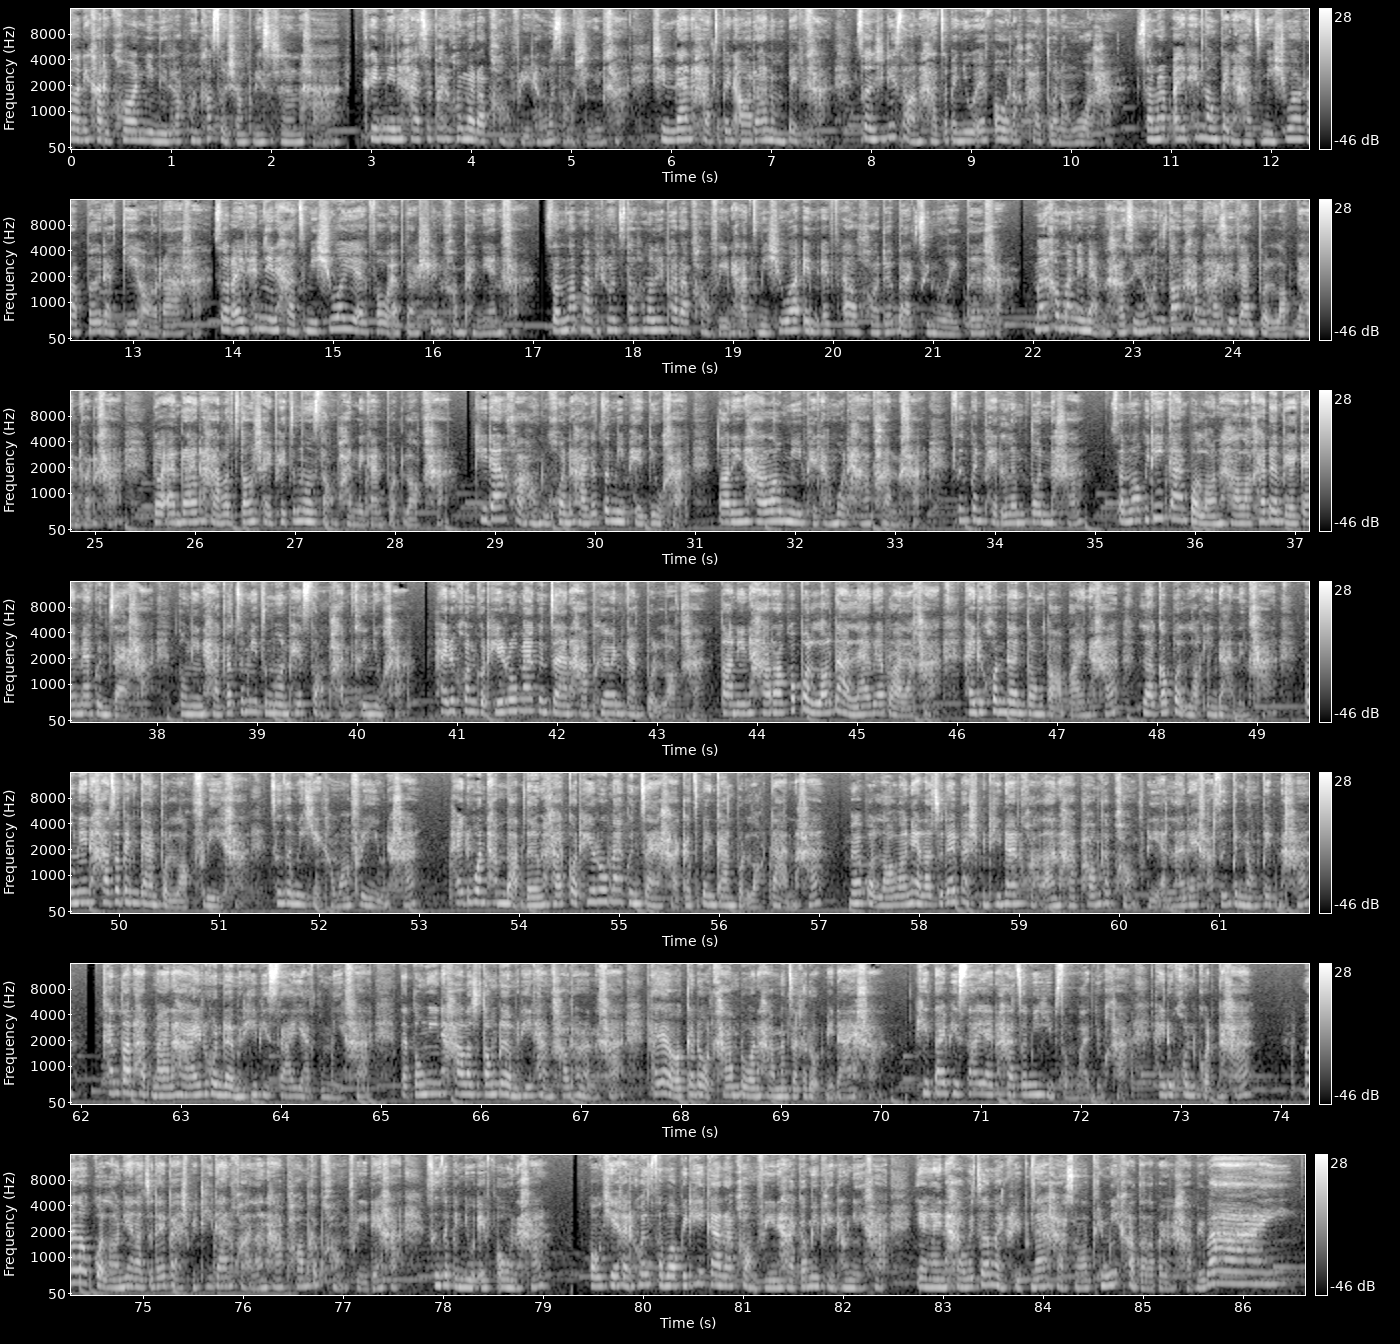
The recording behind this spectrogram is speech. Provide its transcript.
สวัสดีค่ะทุกคน ยินดีต้อนรับทุกคนเข้าสู่ช่อง Police Channel นะคะ คลิปนี้นะคะจะพาทุกคนมารับของฟรีทั้งหมด 2 ชิ้นกันค่ะ ชิ้นแรกนะคะจะเป็นออร่าน้องเป็ดค่ะ ส่วนชิ้นที่2นะคะจะเป็น UFO ลักพาตัวน้องวัวค่ะสำหรับไอเทมน้องเป็ดนะคะจะมีชื่อว่า Rubber Ducky Aura ค่ะ ส่วนไอเทมนี้นะคะจะมีชื่อว่า UFO Abduction Companion ค่ะสำหรับมปที่ทุนจะต้องเข้ามาเล่นเพื่อรับของฟรีนะคะจะมีชื่อว่า NFL Quarterback Simulator ค่ะเมื่อเข้ามาในแมปนะคะ สิ่งที่ทุกคนจะต้องทำนะคะคือการปลดล็อกด่านก่อนค่ะ โดยอันแรกนะคะเราจะต้องใช้เพชรจำนวน 2,000 ในการปลดล็อกค่ะ ที่ด้านขวาของทุกคนนะคะ ก็จะมีเพชรอยู่ค่ะ ตอนนี้นะคะเรามีเพชรทั้งหมด 5,000 ค่ะ ซึ่งเป็นเพชรเริ่มต้นนะคะสำหรับวิธีการปลดล็อกนะคะ เราแค่เดินไปใกล้ๆแม่กุญแจค่ะ ตรงนี้นะคะก็จะมีจำนวนเพชร2,000 ขึ้นอยู่ค่ะให้ทุกคนกดที่รูปแม่กุญแจนะคะ เพื่อเป็นการปลดล็อกค่ะ ตอนนี้นะคะ เราก็ปลดล็อกด่านแรกเรียบร้อยแล้วค่ะ ให้ทุกคนเดินตรงต่อไปนะคะ แล้วก็ปลดล็อกอีกด่านหนึ่งค่ะ ตรงนี้นะคะจะเป็นการปลดล็อกฟรีค่ะ ซึ่งจะมีเขียนคำว่าฟรีอยู่นะคะ ให้ทุกคนทำแบบเดิมนะคะ กดที่รูปแม่กุญแจค่ะ ก็จะเป็นการปลดล็อกด่านนะคะ เมื่อปลดล็อกแล้วเนี่ยเราจะได้แบตเป็นที่ด้านขวาแล่างนะคะ พร้อมกับของฟรีอันแรกได้ค่ะ ซึ่งเป็นน้องเป็ดนะคะ ขั้นตอนถัดมานะคะให้ทุกคนเดินมาที่พิซซ่ายักตรงนี้ค่ะ แต่ตรงนี้นะคะเราจะต้องเดินมาที่ทางเข้าเท่านั้นค่ะ ถ้าเกิดว่ากระโดดข้ามรั้วนะคะ มันจะกระโดดไม่ได้ค่ะ ที่ใต้พิซซ่ายักษ์นะคะจะมีหีบสมบัติอยู่ค่ะ ให้ทุกคนกดนะคะเมื่อเรากดแล้วเนี่ยเราจะได้แบตไปที่ด้านขวาแล่างนะคะ พร้อมกับของฟรีด้วยค่ะ ซึ่งจะเป็น UFO นะคะโอเคค่ะทุกคนสำหรับวิธีการรับของฟรีนะคะ ก็มีเพียงเท่านี้ค่ะ ยังไงนะคะไว้เจอใหม่คลิปหน้าค่ะสำหรับคลิปนี้ขอตัวลาไปก่อนค่ะ บ๊ายบาย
